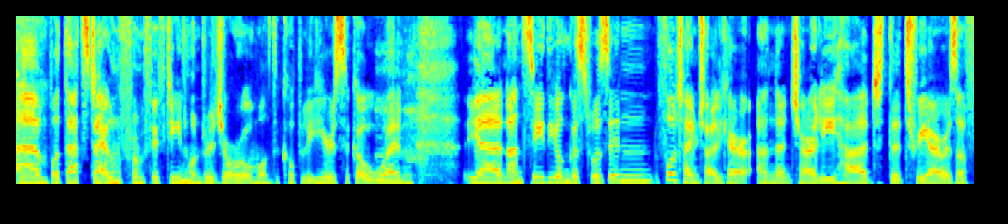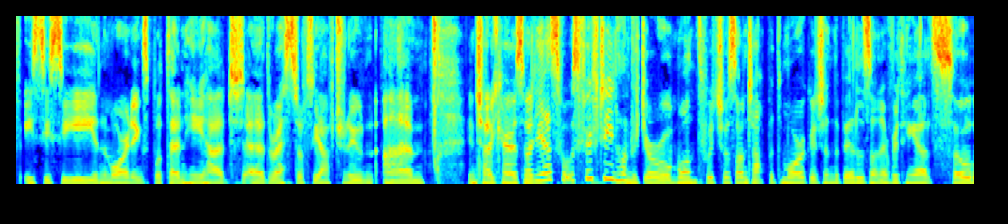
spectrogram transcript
Um, but that's down from 1500 euro a month a couple of years ago mm. when, yeah, Nancy, the youngest, was in full time childcare, and then Charlie had the three hours of ECCE in the mornings, but then he had uh, the rest of the afternoon um, in childcare as well. Yes, it was 1500 euro a month, which was on top of the mortgage and the bills and everything else. So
